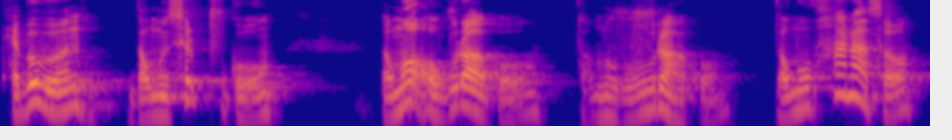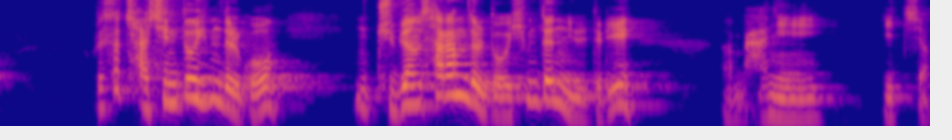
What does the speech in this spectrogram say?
대부분 너무 슬프고, 너무 억울하고, 너무 우울하고, 너무 화나서, 그래서 자신도 힘들고, 주변 사람들도 힘든 일들이 많이 있죠.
